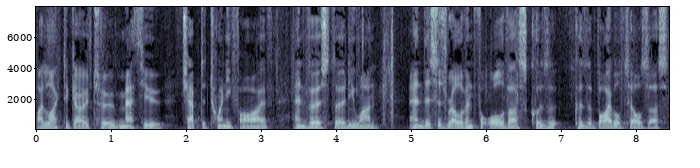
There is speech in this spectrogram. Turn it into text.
I'd like to go to Matthew chapter 25 and verse 31. And this is relevant for all of us because the Bible tells us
